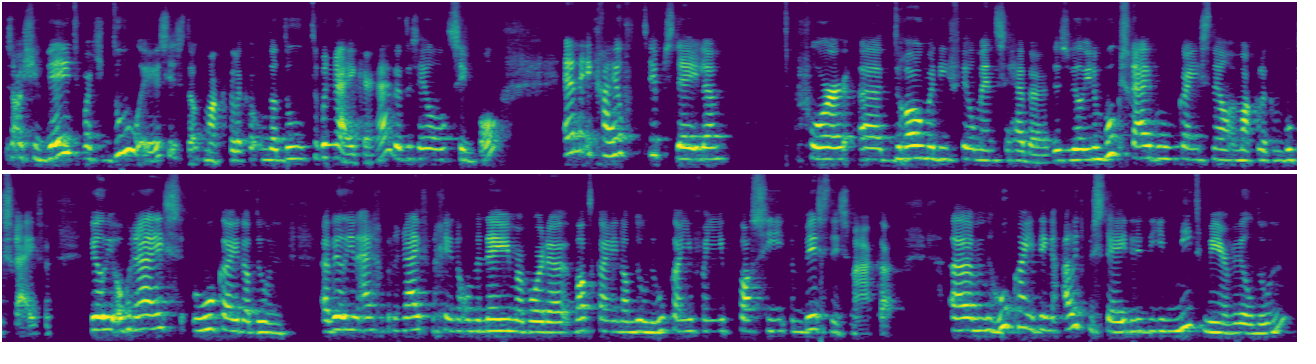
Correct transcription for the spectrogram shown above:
Dus als je weet wat je doel is, is het ook makkelijker om dat doel te bereiken. Hè? Dat is heel simpel. En ik ga heel veel tips delen voor uh, dromen die veel mensen hebben. Dus wil je een boek schrijven, hoe kan je snel en makkelijk een boek schrijven? Wil je op reis, hoe kan je dat doen? Uh, wil je een eigen bedrijf beginnen, ondernemer worden, wat kan je dan doen? Hoe kan je van je passie een business maken? Um, hoe kan je dingen uitbesteden die je niet meer wil doen,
